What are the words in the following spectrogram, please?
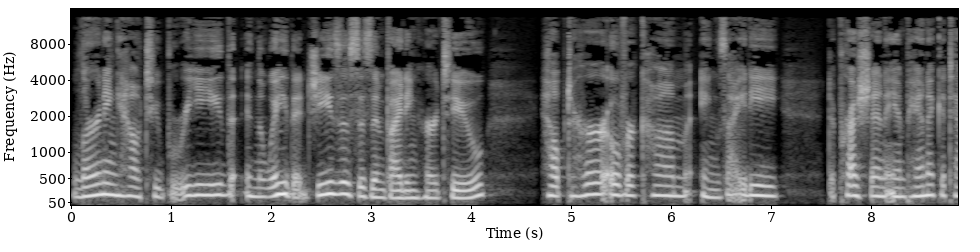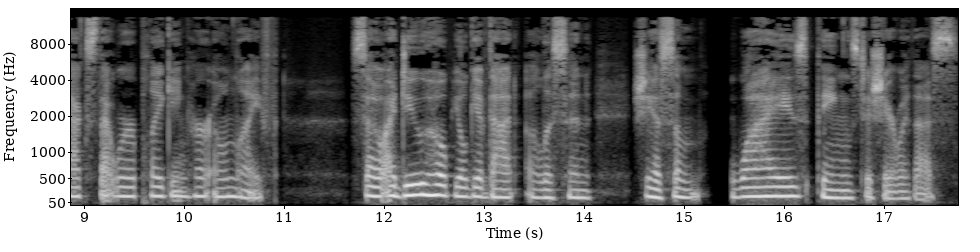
learning how to breathe in the way that Jesus is inviting her to helped her overcome anxiety, depression, and panic attacks that were plaguing her own life. So I do hope you'll give that a listen. She has some wise things to share with us.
